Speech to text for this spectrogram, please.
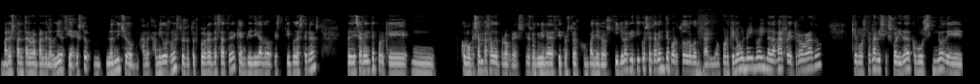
van a espantar a una parte de la audiencia. Esto lo han dicho amigos nuestros de otros podcasts de Star Trek que han criticado este tipo de escenas precisamente porque mm, como que se han pasado de progres, es lo que vienen a decir nuestros compañeros. Y yo la critico exactamente por todo lo contrario, porque no, no, hay, no hay nada más retrógrado que mostrar la bisexualidad como un signo de,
